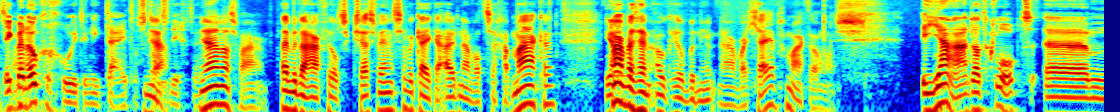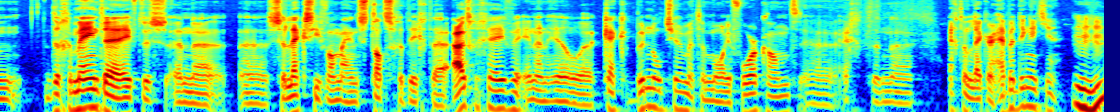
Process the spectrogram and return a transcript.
ik ben ook gegroeid in die tijd als stadsdichter. Ja, dat is waar. Wij willen haar veel succes wensen. We kijken uit naar wat ze gaat maken. Ja. Maar we zijn ook heel benieuwd naar wat jij hebt gemaakt, Thomas. Ja, dat klopt. Ehm, de gemeente heeft dus een eh, eh, selectie van mijn stadsgedichten uitgegeven in een heel eh, kek bundeltje met een mooie voorkant. Echt, een, echt een lekker hebben dingetje. Mhm,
